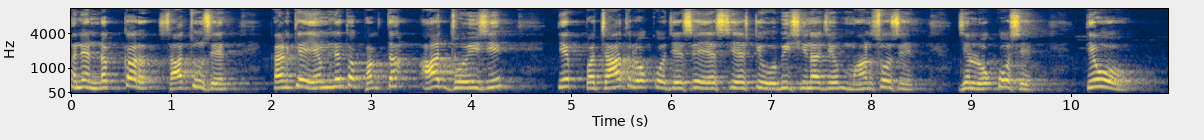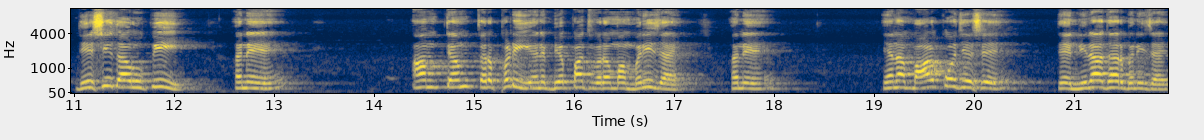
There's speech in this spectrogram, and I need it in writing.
અને નક્કર સાચું છે. કારણ કે એમને તો ફક્ત આ જ જોઈ છે કે પછાત લોકો જે છે, એસસી, એસટી, ઓબીસીના જે માણસો છે, જે લોકો છે, તેઓ દેશી દારૂ પી અને આમ તેમ તરફડી અને બે પાંચ વર્ષમાં મરી જાય. અને એના બાળકો જે છે તે નિરાધાર બની જાય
